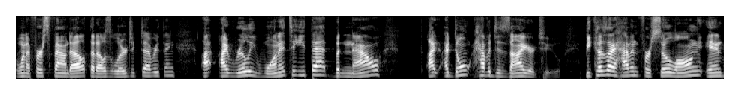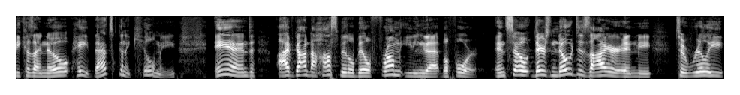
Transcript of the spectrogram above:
when I first found out that I was allergic to everything, I, I really wanted to eat that, but now I, I don't have a desire to. Because I haven't for so long, and because I know, hey, that's going to kill me. And I've gotten a hospital bill from eating that before. And so there's no desire in me to really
